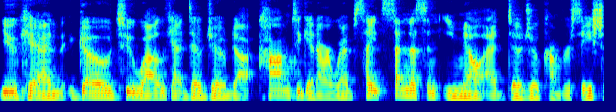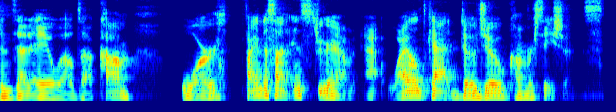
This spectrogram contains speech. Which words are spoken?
You can go to wildcatdojo.com to get our website. Send us an email at dojoconversations at AOL.com or find us on Instagram at Wildcat Dojo Conversations.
